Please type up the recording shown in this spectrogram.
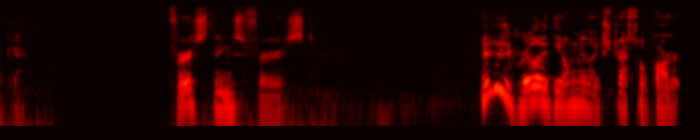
Okay. First things first. This is really the only like stressful part.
